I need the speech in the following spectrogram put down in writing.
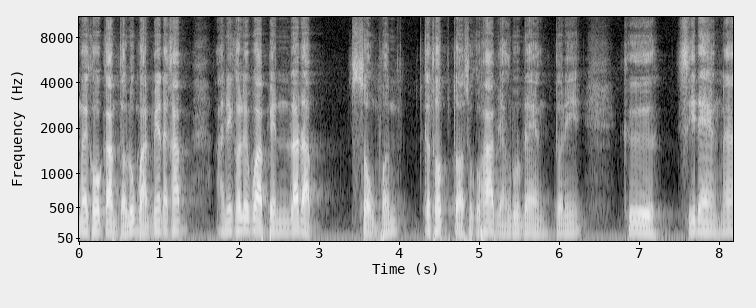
ไมโครกรัมต่อลูกบาศก์เมตรนะครับ อันนี้เขาเรียกว่าเป็นระดับส่งผลกระทบต่อสุขภาพอย่างรุนแรงตัวนี้ คือสีแดงนะ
